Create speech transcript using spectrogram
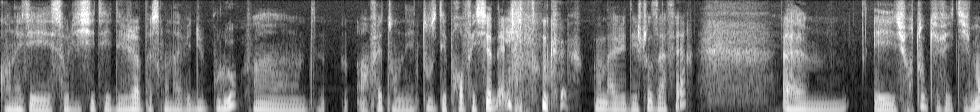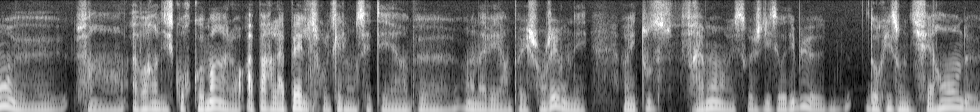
qu'on était sollicité déjà parce qu'on avait du boulot. En fait, on est tous des professionnels, donc on avait des choses à faire. Euh, et surtout qu'effectivement, euh, avoir un discours commun, alors à part l'appel sur lequel on s'était un peu, on avait un peu échangé, on est, tous vraiment, ce que je disais au début, euh, d'horizons différents, de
